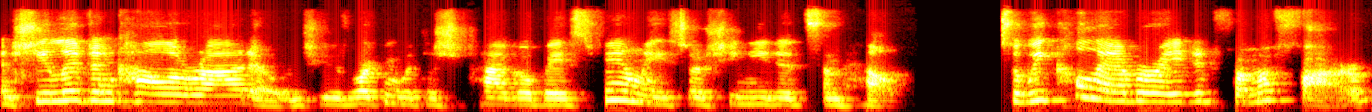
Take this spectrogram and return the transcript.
And she lived in Colorado and she was working with a Chicago based family, so she needed some help. So we collaborated from afar.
